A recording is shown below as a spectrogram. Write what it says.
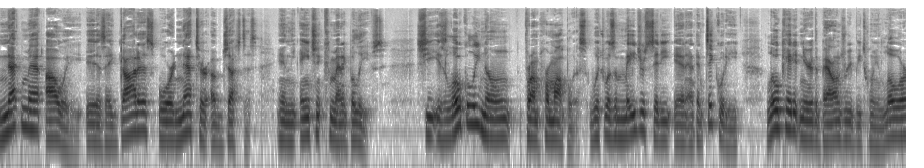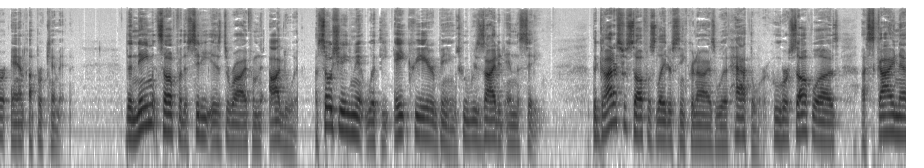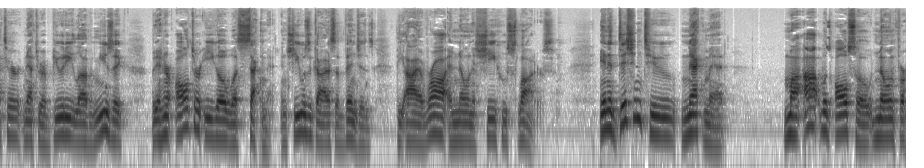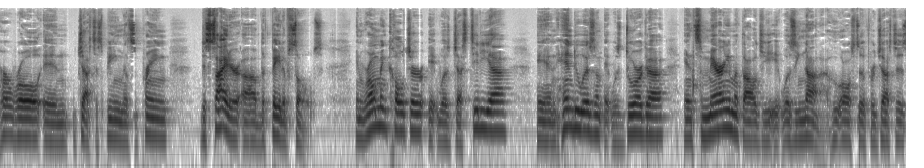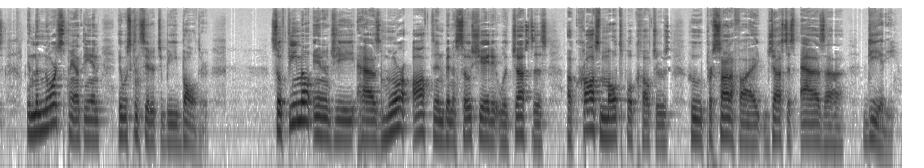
Nekmet Awi is a goddess or neter of justice in the ancient Kemetic beliefs. She is locally known from Hermopolis, which was a major city in antiquity located near the boundary between Lower and Upper Kemet. The name itself for the city is derived from the Ogdoad, associating it with the eight creator beings who resided in the city. The goddess herself was later synchronized with Hathor, who herself was a sky neter, neter of beauty, love, and music, but in her alter ego was Sekhmet, and she was a goddess of vengeance, the Eye of Ra, and known as she who slaughters. In addition to Nekmet, Ma'at was also known for her role in justice, being the supreme decider of the fate of souls. In Roman culture, it was Justitia. In Hinduism, it was Durga. In Sumerian mythology, it was Inanna, who all stood for justice. In the Norse pantheon, it was considered to be Balder. So, female energy has more often been associated with justice across multiple cultures who personify justice as a deity.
